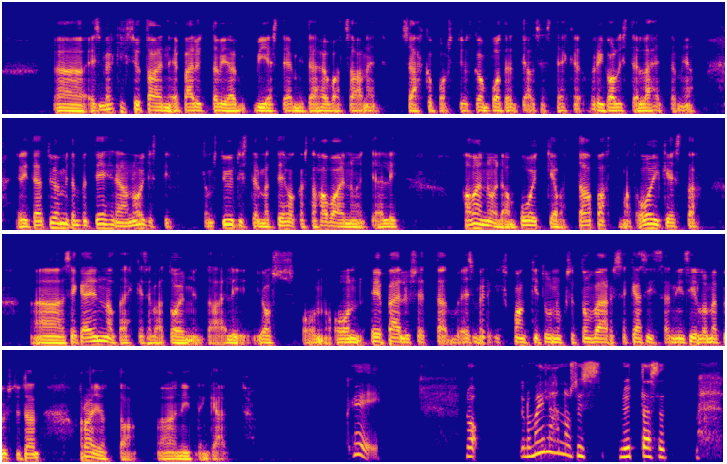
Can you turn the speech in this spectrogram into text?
esimerkiksi jotain epäilyttäviä viestejä, mitä he ovat saaneet sähköposti, jotka on potentiaalisesti ehkä rikollisten lähettämiä. Eli tämä työ, mitä me tehdään, on oikeasti tämmöistä yhdistelmätehokasta havainnointia, eli havainnoidaan poikkeavat tapahtumat oikeasta, sekä ennaltaehkäisevää toimintaa. Eli jos on, on epäilys, että esimerkiksi pankkitunnukset on väärissä käsissä, niin silloin me pystytään rajoittamaan niiden käyttöä. Okei. No, no meillähän on siis nyt tässä,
